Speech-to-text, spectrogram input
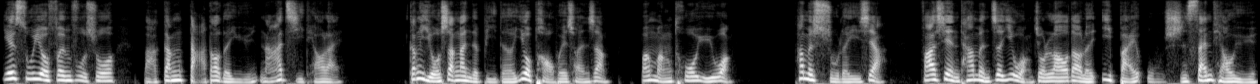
耶稣又吩咐说：“把刚打到的鱼拿几条来。”刚游上岸的彼得又跑回船上帮忙拖渔网。他们数了一下，发现他们这一网就捞到了一百五十三条鱼，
